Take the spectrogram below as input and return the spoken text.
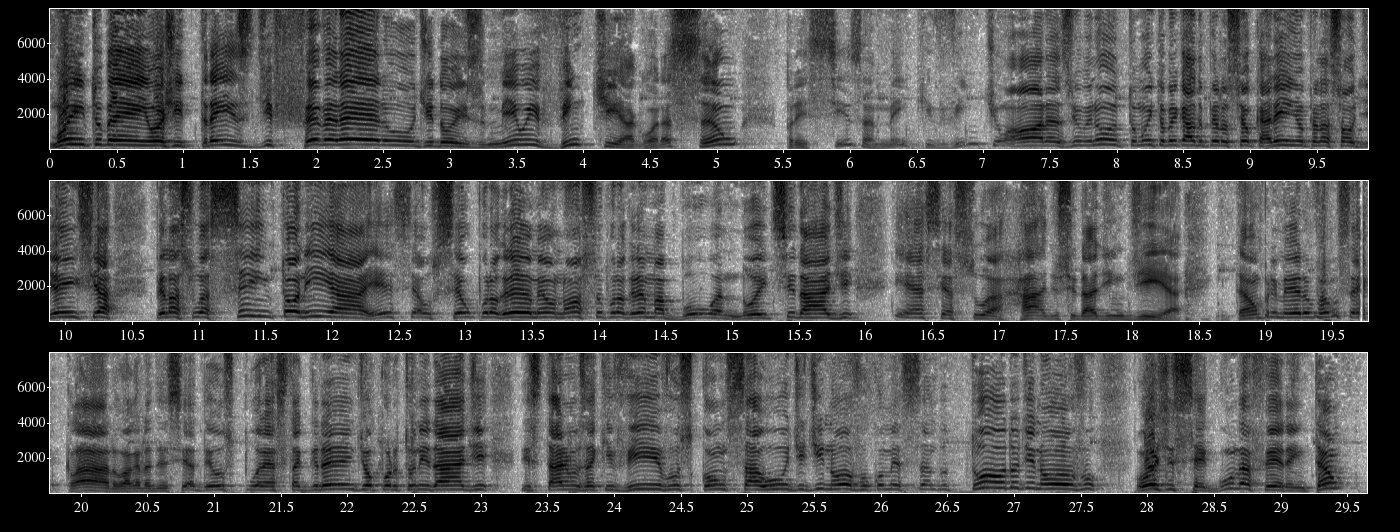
Muito bem, hoje 3 de fevereiro de 2020, agora são precisamente 21 horas e um minuto. Muito obrigado pelo seu carinho, pela sua audiência, pela sua sintonia. Esse é o seu programa, é o nosso programa Boa Noite Cidade e essa é a sua Rádio Cidade em Dia. Então, primeiro vamos, é claro, agradecer a Deus por esta grande oportunidade de estarmos aqui vivos, com saúde, de novo, começando tudo de novo. Hoje, segunda-feira, então.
